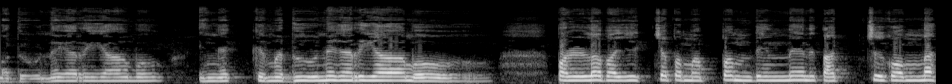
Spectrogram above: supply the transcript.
മധുനെ അറിയാമോ? ഇങ്ങക്ക് മധുനെ അറിയാമോ? പള്ള പയിച്ചപ്പം അപ്പം തിന്നേന് തച്ചു കൊന്ന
